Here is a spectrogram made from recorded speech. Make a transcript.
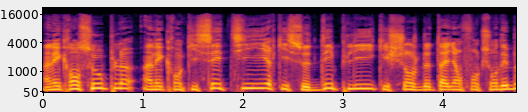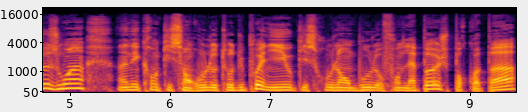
Un écran souple, un écran qui s'étire, qui se déplie, qui change de taille en fonction des besoins, un écran qui s'enroule autour du poignet ou qui se roule en boule au fond de la poche, pourquoi pas.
